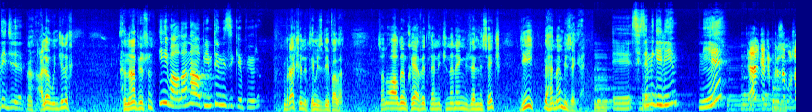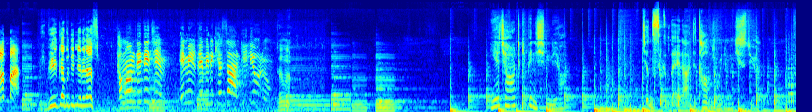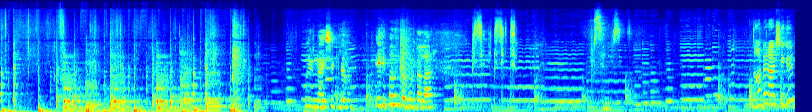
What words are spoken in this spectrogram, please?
Dedeciğim. Heh, Alo Mıncılık. Ne yapıyorsun? İyi vallahi ne yapayım temizlik yapıyorum. Bırak şimdi temizliği falan. Sana o aldığım kıyafetlerin içinden en güzelini seç, giy ve hemen bize gel. Ee, size mi geleyim? Niye? Gel dedim kızım uzatma. Büyük lafı dinle biraz. Tamam dedeciğim. Emir demiri keser geliyorum. Tamam. Niye çağırdı ki beni şimdi ya? Canı sıkıldı herhalde tavla oynamak istiyor. Buyurun Ayşegül Hanım. Elif Hanım da buradalar. Bir sen eksiktin. Sen eksiktin. Ne haber Ayşegül?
